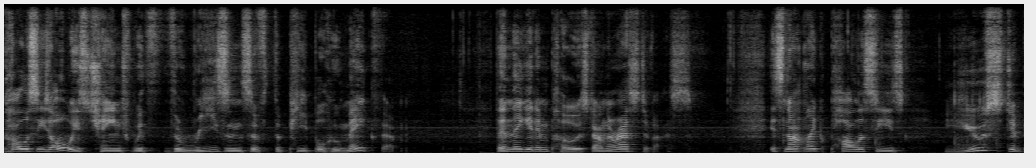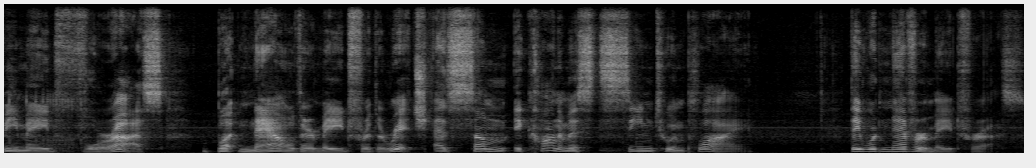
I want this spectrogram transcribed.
policies always change with the reasons of the people who make them. Then they get imposed on the rest of us. It's not like policies used to be made for us, but now they're made for the rich, as some economists seem to imply. They were never made for us.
